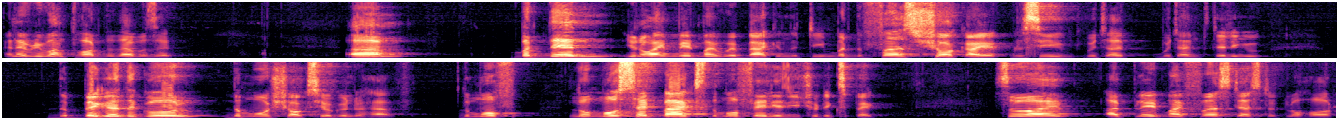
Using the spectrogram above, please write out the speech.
And everyone thought that that was it. Um, but then, you know, I made my way back in the team. But the first shock I received, which, I, which I'm telling you, the bigger the goal, the more shocks you're going to have. The more, no, more setbacks, the more failures you should expect. So I, I played my first test at Lahore.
